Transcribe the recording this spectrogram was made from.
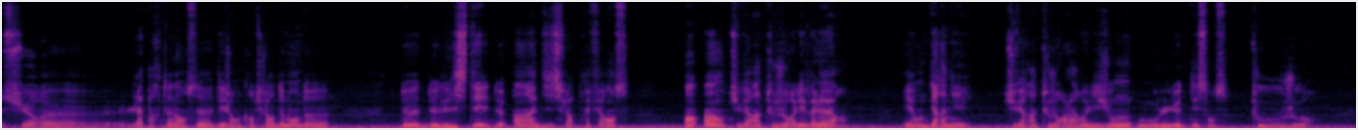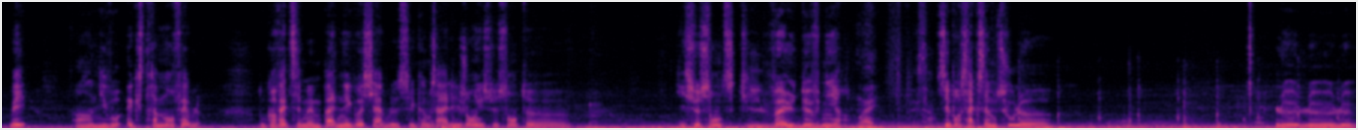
sur euh, l'appartenance des gens, quand tu leur demandes de, de lister de 1 à 10 leurs préférences. En 1, tu verras toujours les valeurs. Et en dernier, tu verras toujours la religion ou le lieu de naissance. Toujours. Mais à un niveau extrêmement faible. Donc en fait, c'est même pas négociable. C'est comme ça. Les gens, ils se sentent, ils se sentent ce qu'ils veulent devenir. Ouais, c'est ça. C'est pour ça que ça me saoule euh, le, le, le,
